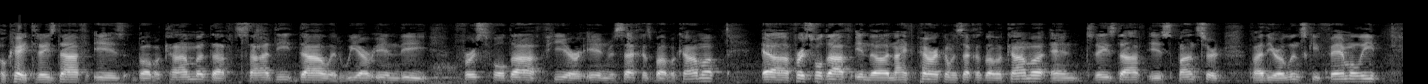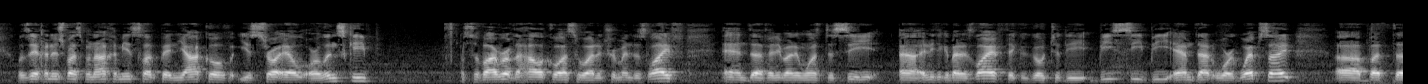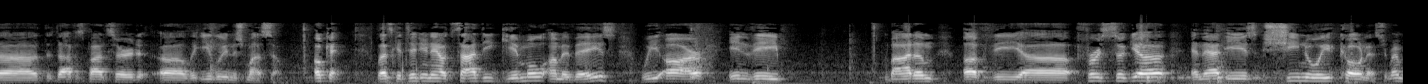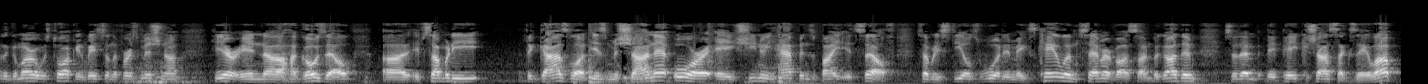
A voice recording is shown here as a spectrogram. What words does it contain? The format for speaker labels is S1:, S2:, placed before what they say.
S1: Okay, today's daf is Baba Kama, daf Sadi Dalid. We are in the first full daf here in Maseches Baba Kama. Uh, first full daf in the ninth parak of Maseches Baba Kama, and today's daf is sponsored by the Orlinsky family. Lezecha Nishbas Menachem Yitzchak ben Yaakov Yisrael Orlinsky, a survivor of the Holocaust who had a tremendous life. And uh, if anybody wants to see uh, anything about his life, they could go to the bcbm.org website. Uh, but uh, the daf is sponsored uh, Le'ilu Nishmaso. Okay, let's continue now. Tzadi Gimel Amebez. We are in the bottom of the uh, first sugya, and that is Shinui Konas. Remember, the Gemara was talking based on the first Mishnah here in uh, Hagozel. Uh, if somebody the gazlan is mishane or a shinui happens by itself. Somebody steals wood and makes kalim, semer, vasan, begadim, so then they pay kashasak zelap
